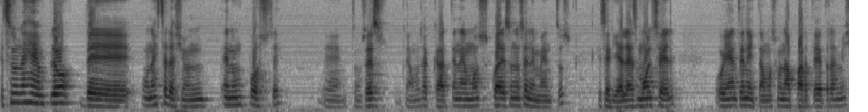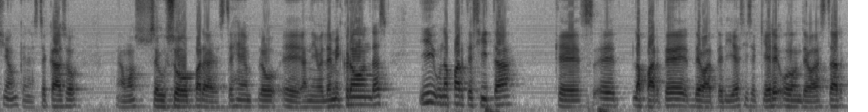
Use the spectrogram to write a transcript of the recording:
Este es un ejemplo de una instalación en un poste, eh, entonces Digamos acá tenemos cuáles son los elementos, que sería la small cell. Obviamente necesitamos una parte de transmisión, que en este caso digamos, se usó para este ejemplo eh, a nivel de microondas, y una partecita que es eh, la parte de, batería, si se quiere, o donde va a estar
